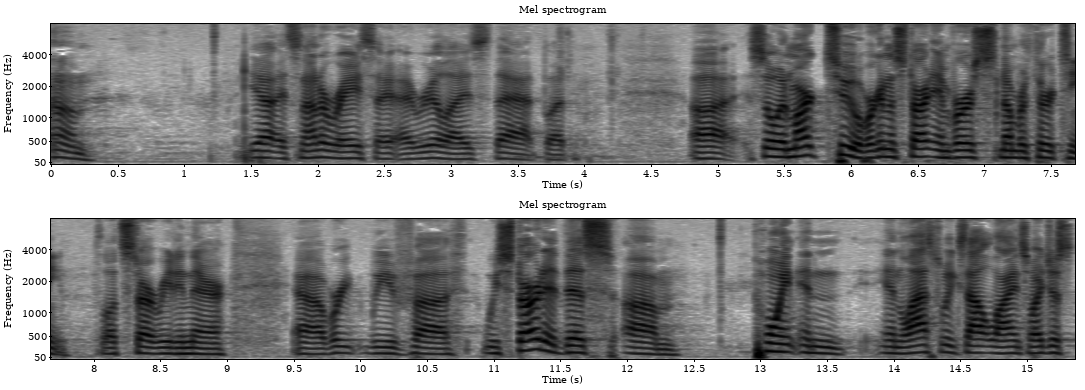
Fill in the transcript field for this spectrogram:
Um, yeah, it's not a race. I, I realize that. But uh, so in Mark 2, we're going to start in verse number 13. So let's start reading there. Uh, we have uh, we started this um, point in, in last week's outline, so I just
